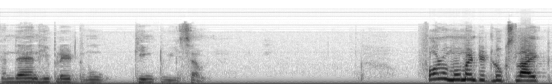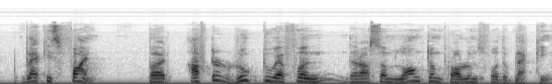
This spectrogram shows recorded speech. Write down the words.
And then he played the move king to e7. For a moment it looks like black is fine. But after rook to f1, there are some long-term problems for the black king.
